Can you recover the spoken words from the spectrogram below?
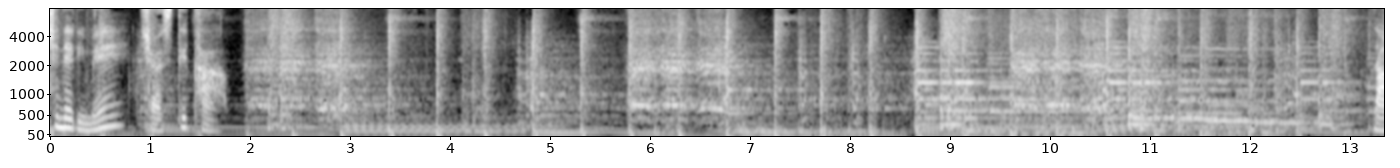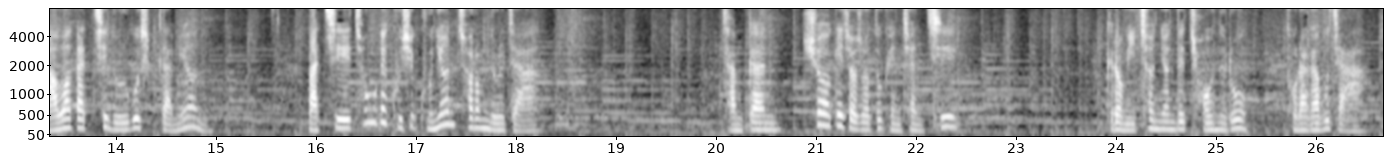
신혜림의 Just Pop 나와 같이 놀고 싶다면 마치 1999년처럼 놀자. 잠깐 추억에 젖어도 괜찮지? 그럼 2000년대 전으로 돌아가 보자.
